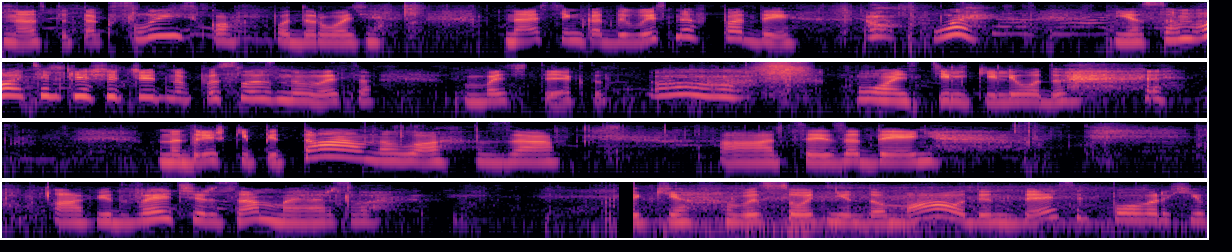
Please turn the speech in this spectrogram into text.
У нас тут так слизько по дорозі. Настенька, дивись, не впади. Ой, я сама тільки ще чуть не послизнулася. Бачите, як тут. О, Ой, стільки льоду. Вона трішки підтавнула за а, цей за день. А під вечір замерзла. Такі висотні дома, один 10 поверхів,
